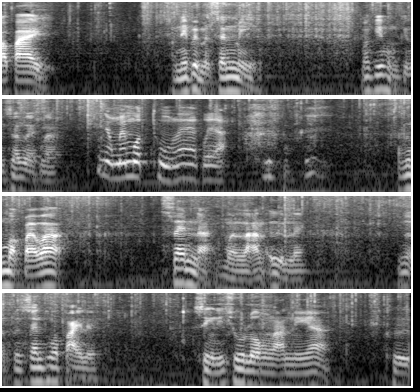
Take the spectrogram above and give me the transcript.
ต่อไป อันนี้เป็นเหมือนเส้นหมี่ เมื่อกี้ผมกินเส้นเล็กนะ ยังไม่หมดถุงแรกเลยอะลืมบอกไปว่า เส้นอะเหมือนร้านอื่นเลยเนี่ยเป็นเส้นทั่วไปเลย สิ่งที่ชูโรงร้านนี้อะคือ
